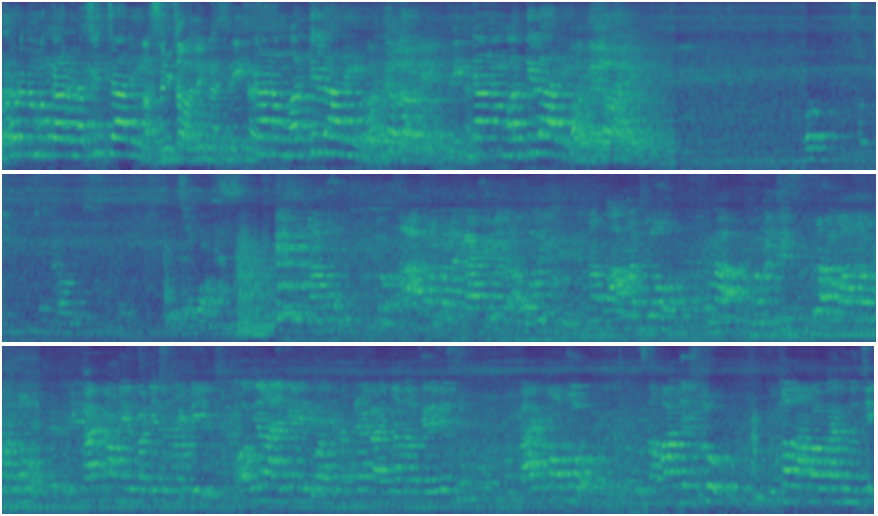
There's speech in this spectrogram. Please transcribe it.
మూఢనమ్మకాలు నశించాలి నశించాలి. విజ్ఞానం వర్ధిల్లాలి విజ్ఞానం వర్ధిల్లాలి ఈ కార్యక్రమం ఏర్పాటు చేసినటువంటి బహుజన ఐక్య వేదిక వారి ప్రత్యేక అభినందనలు తెలియజేస్తూ ఈ కార్యక్రమంలో ఈ సభాధ్యక్షులు తుమ్మల రామారావు గారి నుంచి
